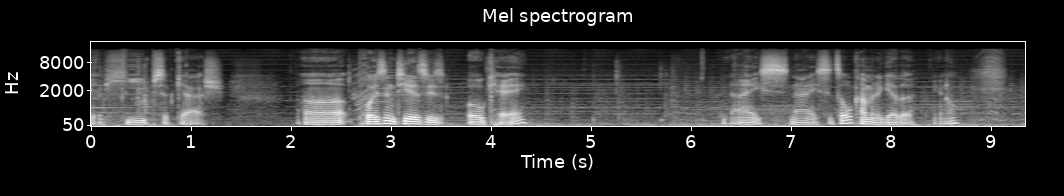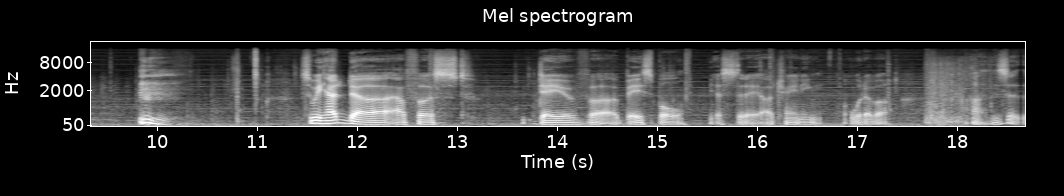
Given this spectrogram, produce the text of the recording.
We have heaps of cash. Uh, Poison Tears is okay. Nice, nice. It's all coming together, you know? So we had uh, our first day of uh, baseball yesterday, our training or whatever. Ah, this is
